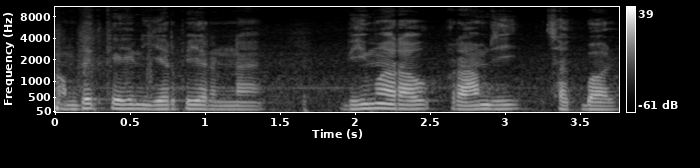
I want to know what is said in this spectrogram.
அம்பேத்கரின் இயற்பெயர் என்ன? பீமாராவ் ராம்ஜி சக்பால்.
